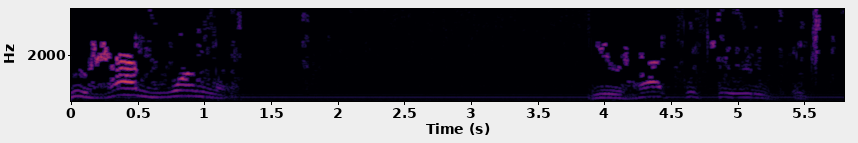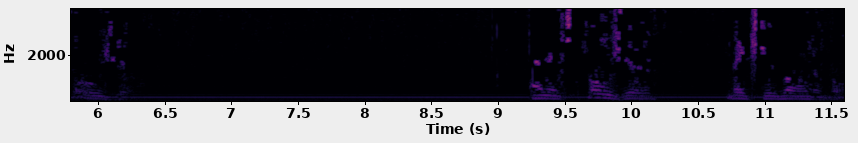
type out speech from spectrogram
to have oneness you have to choose exposure. And exposure makes you vulnerable.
